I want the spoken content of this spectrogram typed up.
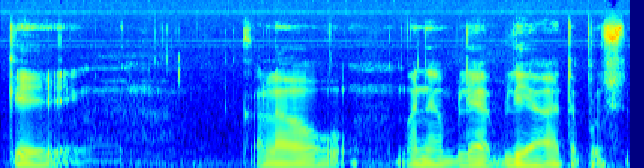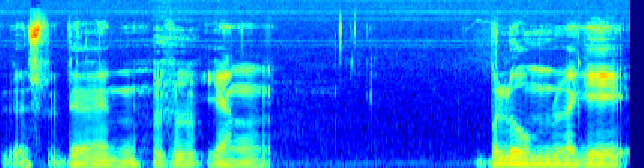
Okay. Kalau mana belia-belia ataupun student-student Mhm. yang belum lagi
